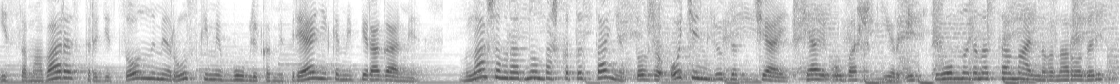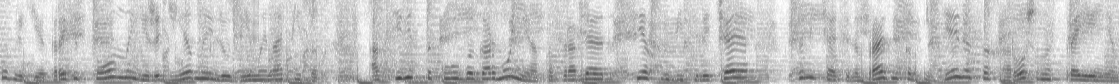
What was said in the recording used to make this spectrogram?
из самовара с традиционными русскими бубликами, пряниками, пирогами. В нашем родном Башкортостане тоже очень любят чай. Чай у башкир и всего многонационального народа республики – традиционный ежедневный любимый напиток. Активисты клуба «Гармония» поздравляют всех любителей чая с замечательным праздником и делятся хорошим настроением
